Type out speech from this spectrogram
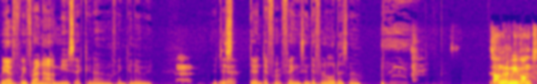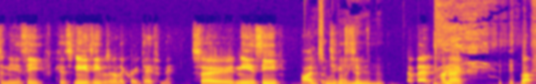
we have we've run out of music you know. I think anyway. Mm, They're just Yeah. doing different things in different orders now. So I'm going to move on to New Year's Eve because New Year's Eve was another great day for me. So New Year's Eve, I It's booked tickets to the event. I know, but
